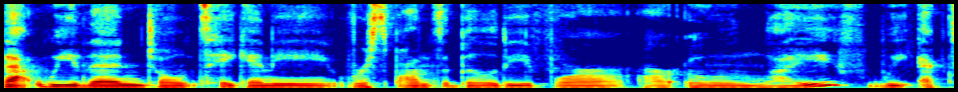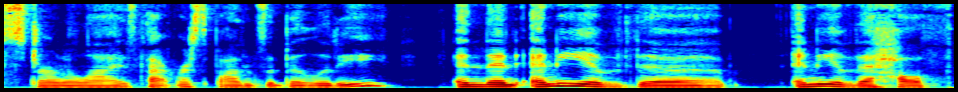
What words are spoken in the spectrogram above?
that we then don't take any responsibility for our own life. We externalize that responsibility. And then any of the any of the health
